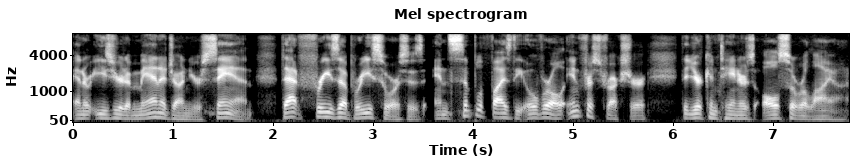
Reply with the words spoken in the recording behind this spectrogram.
and are easier to manage on your SAN, that frees up resources and simplifies the overall infrastructure that your containers also rely on.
